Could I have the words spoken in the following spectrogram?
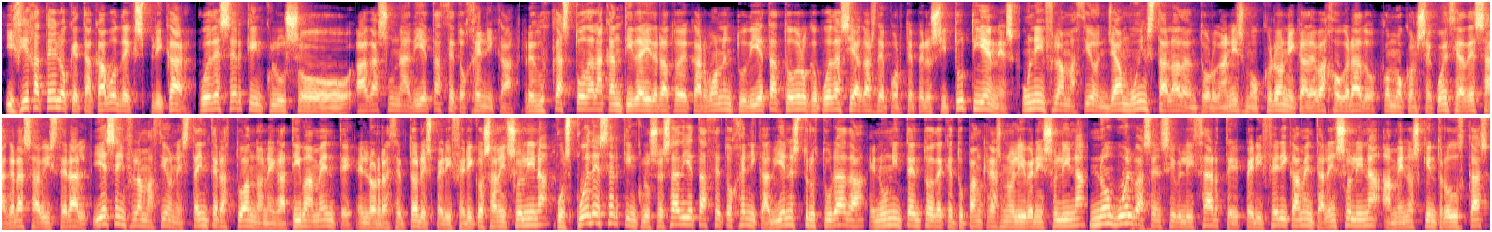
y fíjate lo que te acabo de explicar. Puede ser que incluso hagas una dieta cetogénica, reduzcas toda la cantidad de hidrato de carbono en tu dieta, todo lo que puedas y hagas deporte. Pero si tú tienes una inflamación ya muy instalada en tu organismo crónica de bajo grado como consecuencia de esa grasa visceral y esa inflamación está interactuando negativamente en los receptores periféricos a la insulina, pues puede ser que incluso esa dieta cetogénica bien estructurada en un intento de que tu páncreas no libere insulina no vuelva a sensibilizarte periféricamente a la insulina a menos que introduzcas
